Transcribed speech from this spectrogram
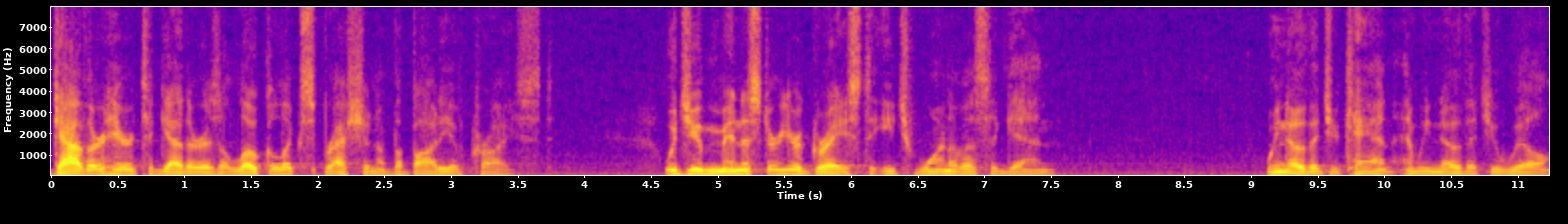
gathered here together as a local expression of the body of Christ, would you minister your grace to each one of us again? We know that you can and we know that you will.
